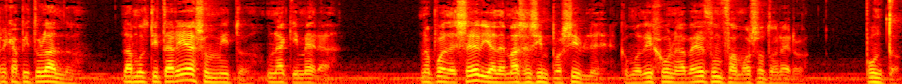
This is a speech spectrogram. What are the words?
Recapitulando, la multitarea es un mito, una quimera. No puede ser y además es imposible, como dijo una vez un famoso torero. Punto.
